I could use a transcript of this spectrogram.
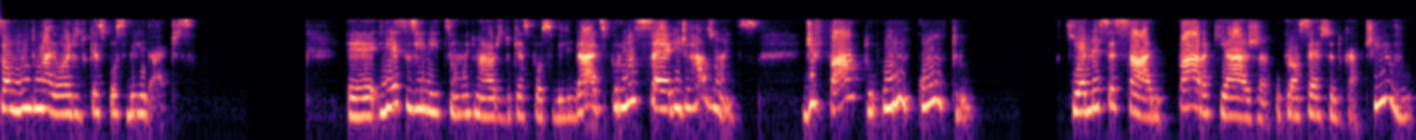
são muito maiores do que as possibilidades. É, e esses limites são muito maiores do que as possibilidades por uma série de razões. De fato, o um encontro que é necessário para que haja o processo educativo,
